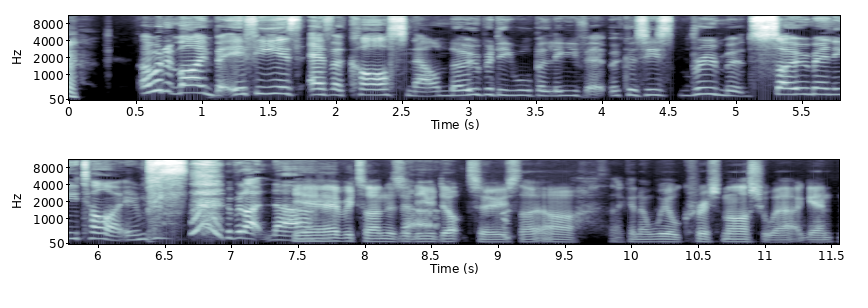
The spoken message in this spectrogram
I wouldn't mind, but if he is ever cast now, nobody will believe it because he's rumoured so many times. They'll be like, nah, yeah, every time there's a new doctor, it's like, oh, they're going to wheel Kris Marshall out again.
